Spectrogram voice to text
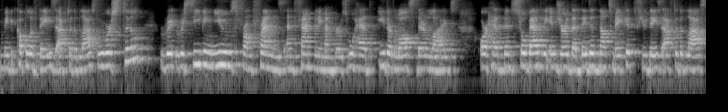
maybe a couple of days after the blast, we were still re receiving news from friends and family members who had either lost their lives or had been so badly injured that they did not make it a few days after the blast.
